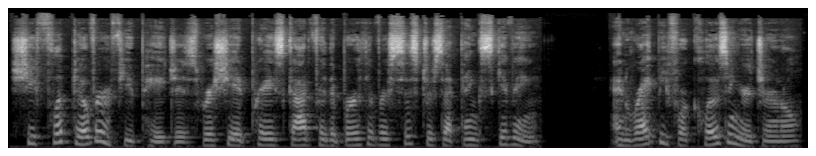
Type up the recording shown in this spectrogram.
She flipped over a few pages where she had praised God for the birth of her sisters at Thanksgiving, and right before closing her journal,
